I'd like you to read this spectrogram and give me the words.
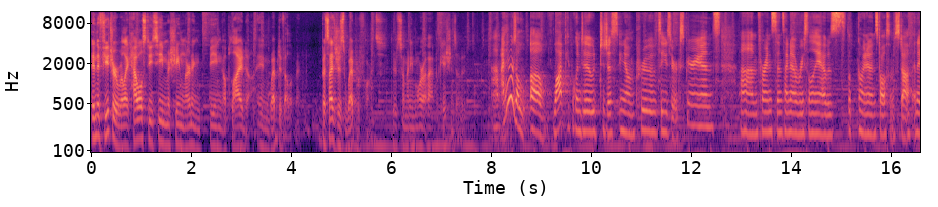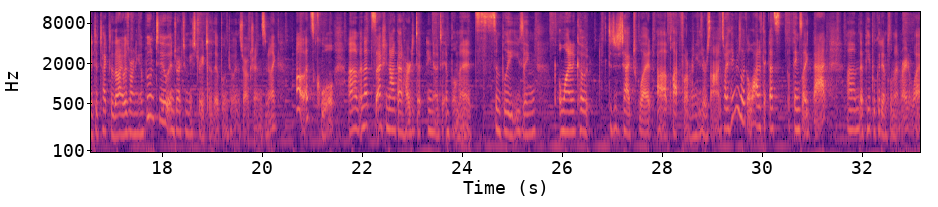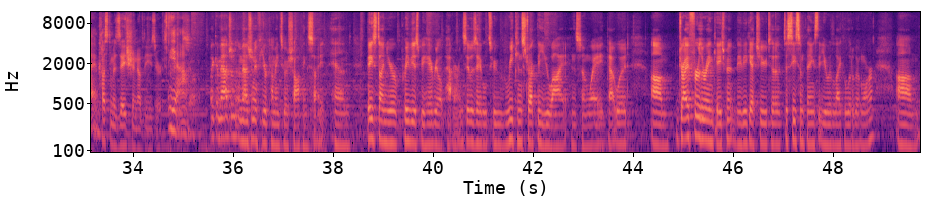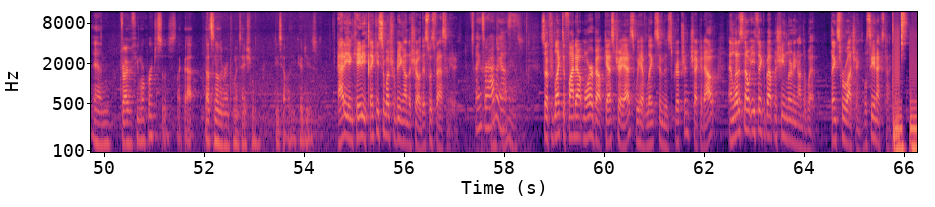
in the future, we're like, how else do you see machine learning being applied in web development? Besides just web performance, there's so many more applications of it. Um, I think there's a, a, lot people can do to just you know improve the user experience. Um, for instance, I know recently I was going to install some stuff and it detected that I was running Ubuntu and directed me straight to the Ubuntu instructions. And you're like, oh, that's cool. Um, and that's actually not that hard to you know to implement. It's simply using a line of code to detect what uh, platform a user's on. So I think there's like a lot of th that's things like that um, that people could implement right away. Customization of the user experience. Yeah. So, like imagine, imagine if you're coming to a shopping site and based on your previous behavioral patterns, it was able to reconstruct the UI in some way that would um, drive further engagement, maybe get you to, to see some things that you would like a little bit more, um, and drive a few more purchases like that. That's another implementation detail that you could use. Addy and Katie, thank you so much for being on the show. This was fascinating. Thanks for having us. Having us. So if you'd like to find out more about Guess.js, we have links in the description. Check it out. And let us know what you think about machine learning on the web. Thanks for watching. We'll see you next time.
